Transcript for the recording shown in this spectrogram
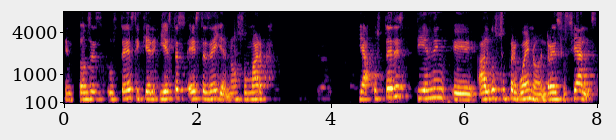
Entonces, ustedes si quieren, y esta es, este es ella, ¿no? Su marca. Ya, ustedes tienen eh, algo súper bueno en redes sociales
